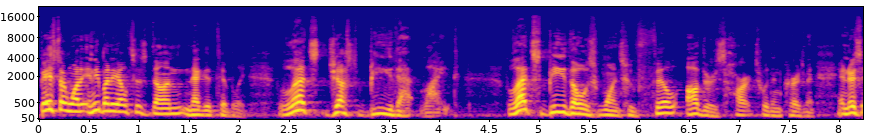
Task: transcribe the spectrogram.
based on what anybody else has done negatively. Let's just be that light. Let's be those ones who fill others' hearts with encouragement. And there's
